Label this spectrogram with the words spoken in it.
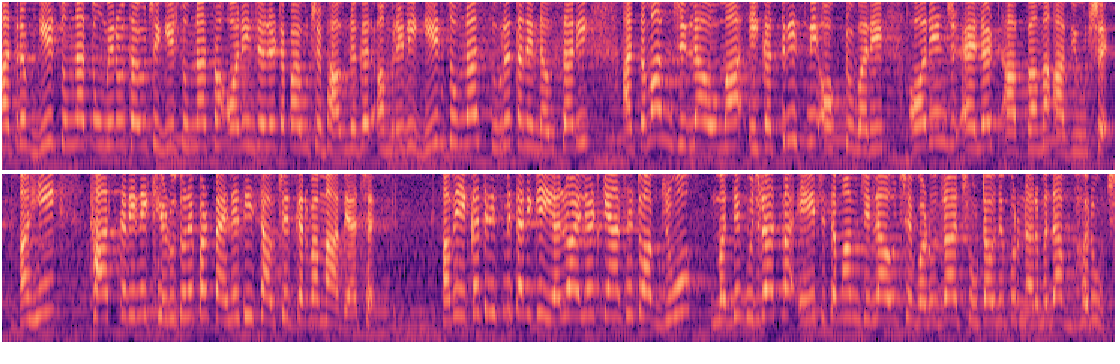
આ તરફ ગીર સોમનાથનો ઉમેરો થયો છે. ગીર સોમનાથમાં ઓરેન્જ એલર્ટ અપાયું છે. ભાવનગર, અમરેલી, ગીર સોમનાથ, સુરત અને નવસારી આ તમામ જિલ્લાઓમાં એકત્રીસમી ઓક્ટોબરે ઓરેન્જ એલર્ટ આપવામાં આવ્યું છે. અહીં ખાસ કરીને ખેડૂતોને પણ પહેલેથી સાવચેત કરવામાં આવ્યા છે. હવે એકત્રીસમી તારીખે યલો એલર્ટ ક્યાં છે તો આપ જુઓ, મધ્ય ગુજરાતમાં એ જ તમામ જિલ્લાઓ છે. વડોદરા, છોટાઉદેપુર, નર્મદા, ભરૂચ.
